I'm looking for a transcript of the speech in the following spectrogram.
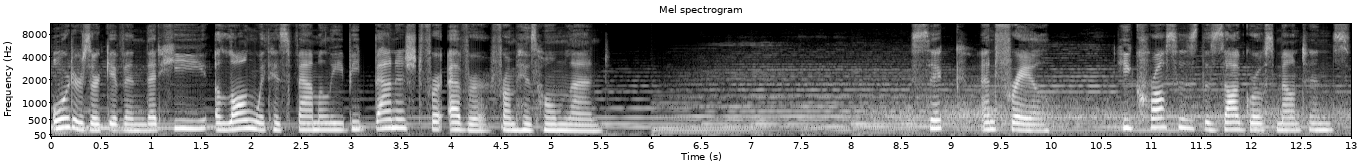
Orders are given that he, along with his family, be banished forever from his homeland. Sick and frail, he crosses the Zagros Mountains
